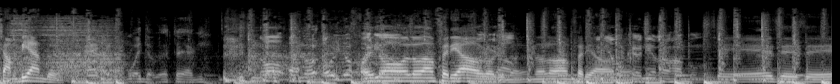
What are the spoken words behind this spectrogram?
chambeando. Me acuerdo que yo estoy aquí. No, no, hoy no Hoy no lo dan feriado, No, no, no lo dan feriado. Teníamos que venir a trabajar, pongo. Sí, sí, sí.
